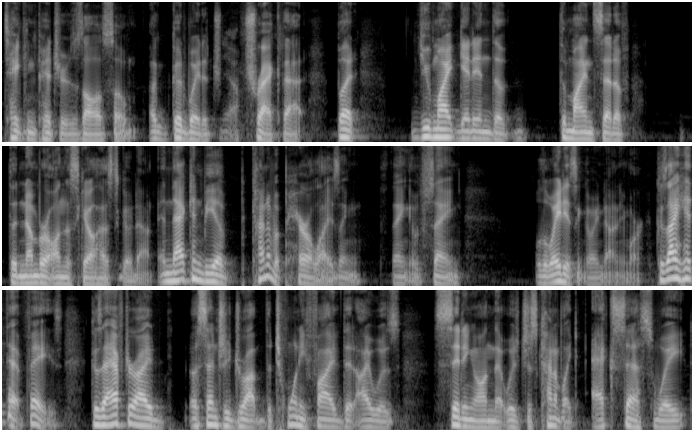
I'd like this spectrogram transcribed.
taking pictures is also a good way to tr- Yeah. track that. But you might get in the the mindset of the number on the scale has to go down. And that can be a kind of a paralyzing thing of saying, well, the weight isn't going down anymore. Because I hit that phase. Because after I essentially dropped the 25 that I was sitting on, that was just kind of like excess weight,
